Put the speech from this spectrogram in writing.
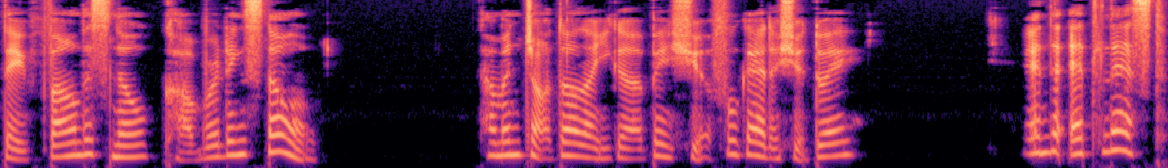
They found the snow covered in snow。他们找到了一个被雪覆盖的雪堆。And at last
